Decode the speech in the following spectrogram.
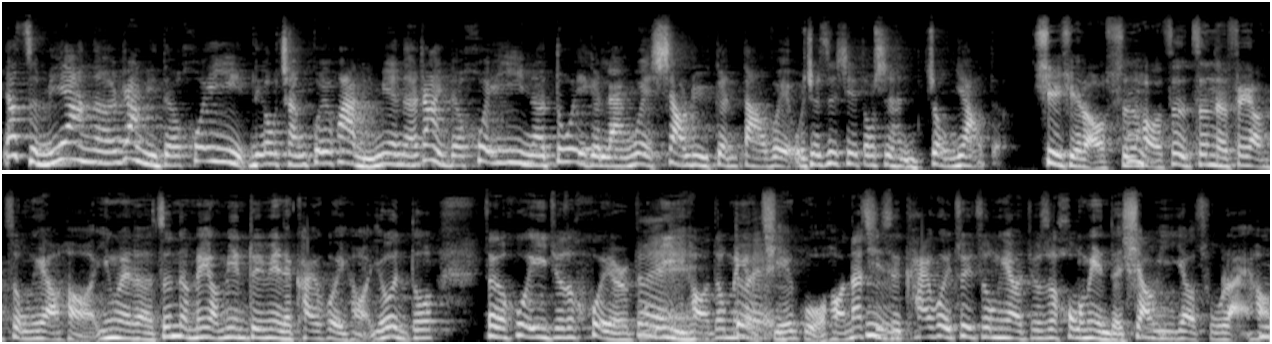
要怎么样呢？让你的会议流程规划里面呢，让你的会议呢多一个栏位，效率更到位。我觉得这些都是很重要的。谢谢老师哈，这真的非常重要哈，因为呢，真的没有面对面的开会哈，有很多这个会议就是会而不议哈，都没有结果哈。那其实开会最重要就是后面的效益要出来哈。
